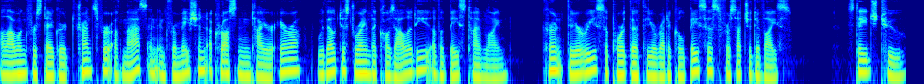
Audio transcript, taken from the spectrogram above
allowing for staggered transfer of mass and information across an entire era without destroying the causality of a base timeline. Current theories support the theoretical basis for such a device. Stage 2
